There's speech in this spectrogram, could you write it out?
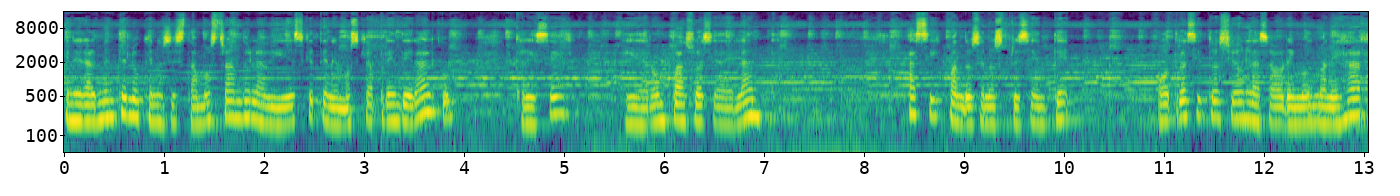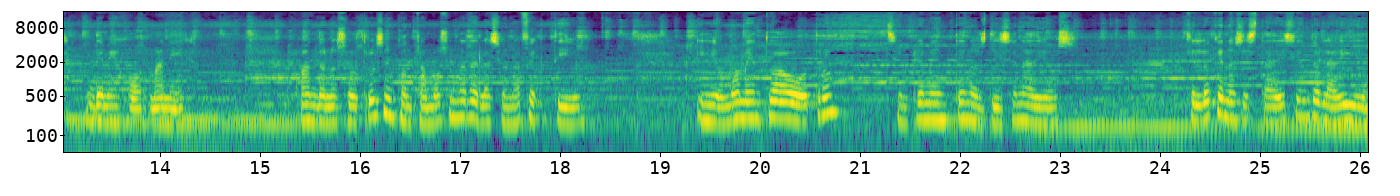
generalmente lo que nos está mostrando la vida es que tenemos que aprender algo, crecer y dar un paso hacia adelante. Así, cuando se nos presente otra situación, la sabremos manejar de mejor manera. Cuando nosotros encontramos una relación afectiva y de un momento a otro simplemente nos dicen adiós, ¿Qué es lo que nos está diciendo la vida?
